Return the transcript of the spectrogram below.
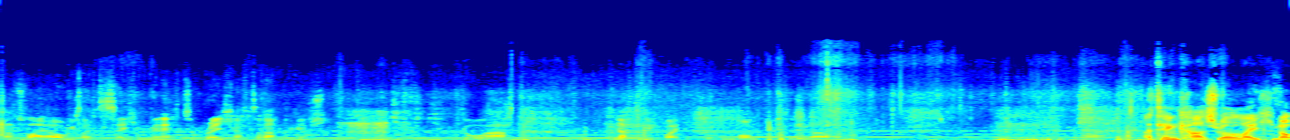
That's why I always like to take a minute to break after that because you, you go after. You have to be quite a fucking donkey to do that, wouldn't you? I think as well, like, you know,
